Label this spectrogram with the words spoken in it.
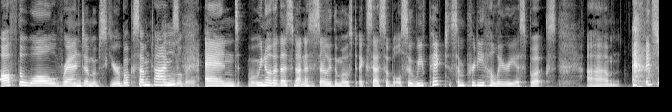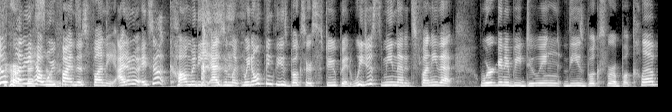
off the wall, random, obscure books sometimes. little bit. And we know that that's not necessarily the most accessible. So we've picked some pretty hilarious books. Um, It's so funny how we find this funny. I don't know. It's not comedy as in like we don't think these books are stupid. We just mean that it's funny that we're going to be doing these books for a book club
